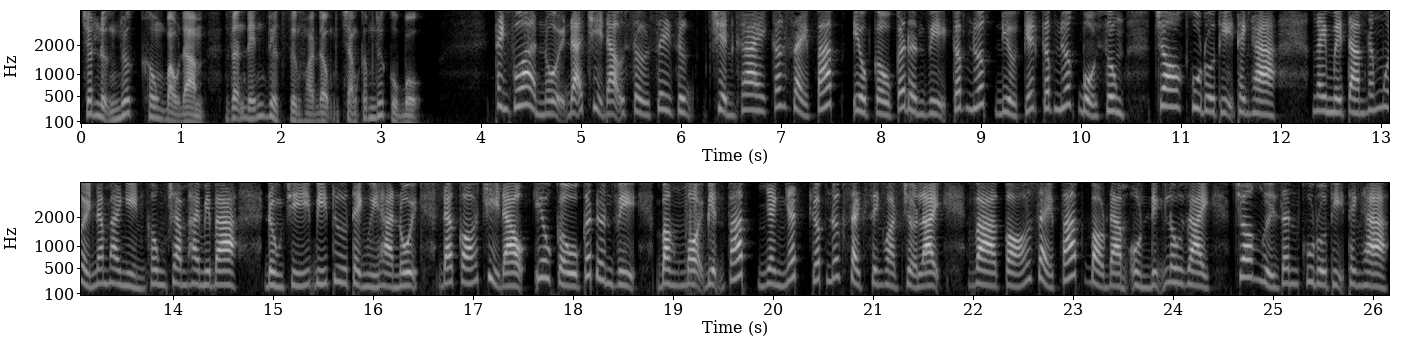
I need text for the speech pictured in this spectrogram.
chất lượng nước không bảo đảm dẫn đến việc dừng hoạt động trạm cấp nước cục bộ thành phố Hà Nội đã chỉ đạo Sở Xây dựng triển khai các giải pháp yêu cầu các đơn vị cấp nước điều tiết cấp nước bổ sung cho khu đô thị Thanh Hà. Ngày 18 tháng 10 năm 2023, đồng chí Bí thư Thành ủy Hà Nội đã có chỉ đạo yêu cầu các đơn vị bằng mọi biện pháp nhanh nhất cấp nước sạch sinh hoạt trở lại và có giải pháp bảo đảm ổn định lâu dài cho người dân khu đô thị Thanh Hà,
